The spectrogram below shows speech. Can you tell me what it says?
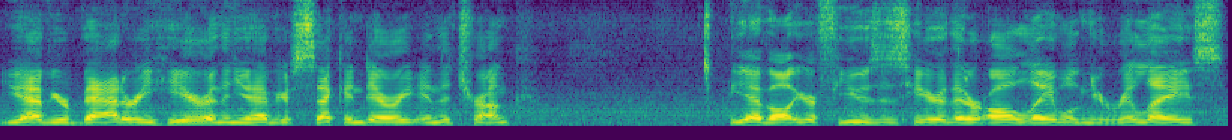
You have your battery here, and then you have your secondary in the trunk. You have all your fuses here that are all labeled in your relays.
